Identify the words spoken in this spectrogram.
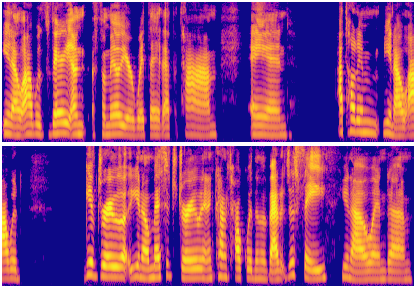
you know, I was very unfamiliar with it at the time, and I told him, you know, I would give Drew, you know, message Drew and kind of talk with him about it, just see, you know, and um,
